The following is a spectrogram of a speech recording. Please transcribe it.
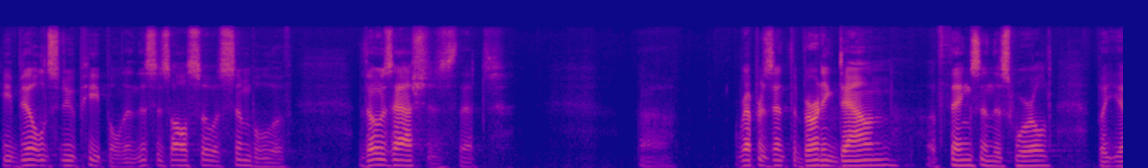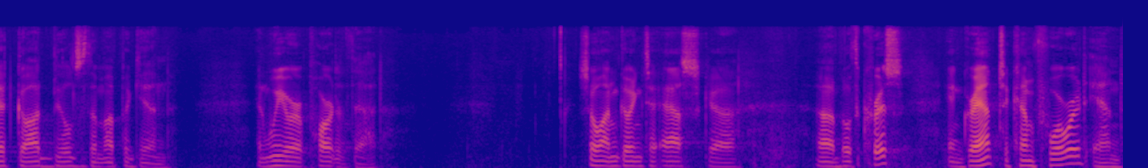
he builds new people. And this is also a symbol of those ashes that uh, represent the burning down of things in this world, but yet God builds them up again. And we are a part of that. So I'm going to ask uh, uh, both Chris and Grant to come forward and,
